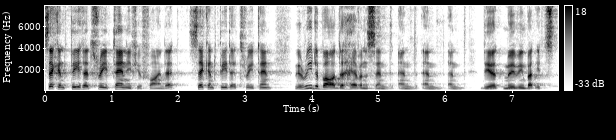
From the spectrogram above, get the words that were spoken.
2 Peter 3.10, if you find that, 2 Peter 3.10, we read about the heavens and, and, and, and the earth moving, but it's,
